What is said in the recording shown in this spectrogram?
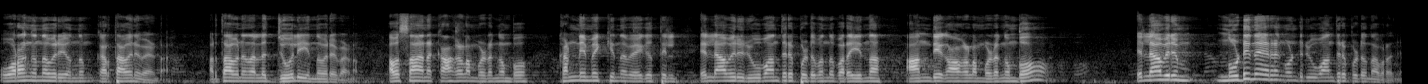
ഉറങ്ങുന്നവരെയൊന്നും കർത്താവിന് വേണ്ട. കർത്താവിന് നല്ല ജോലി ചെയ്യുന്നവരെ വേണം. അവസാന കാഹളം മുഴങ്ങുമ്പോൾ കണ്ണിമയ്ക്കുന്ന വേഗത്തിൽ എല്ലാവരും രൂപാന്തരപ്പെടുമെന്ന് പറയുന്ന ആന്ത്യകാഹളം മുഴങ്ങുമ്പോൾ എല്ലാവരും നൊടിനേരം കൊണ്ട് രൂപാന്തരപ്പെടുമെന്നാണ് പറഞ്ഞു.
